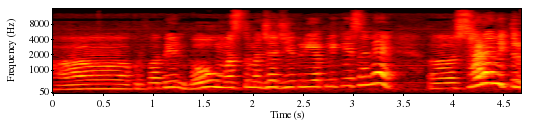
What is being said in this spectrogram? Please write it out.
હા કૃપાબેન બહુ મસ્ત મજા જેકડી એપ્લિકેશન હે અ, શાળા મિત્ર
